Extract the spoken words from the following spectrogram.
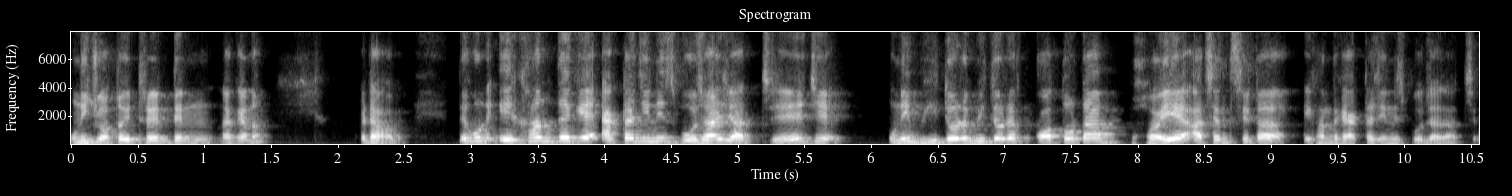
উনি যতই থ্রেড দেন না কেন, এটা হবে। দেখুন, এখান থেকে একটা জিনিস বোঝাই যাচ্ছে যে, উনি ভিতরে ভিতরে কতটা ভয়ে আছেন সেটা এখান থেকে একটা জিনিস বোঝা যাচ্ছে।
